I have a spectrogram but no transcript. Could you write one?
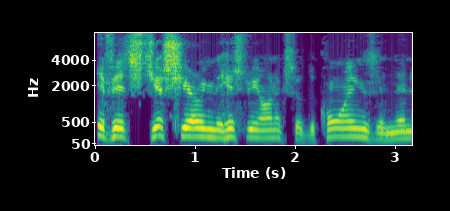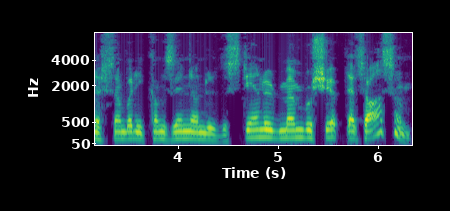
If it's just sharing the histrionics of the coins, and then if somebody comes in under the standard membership, that's awesome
